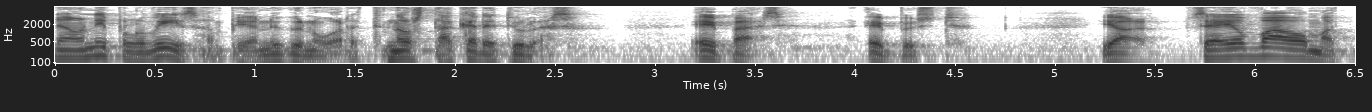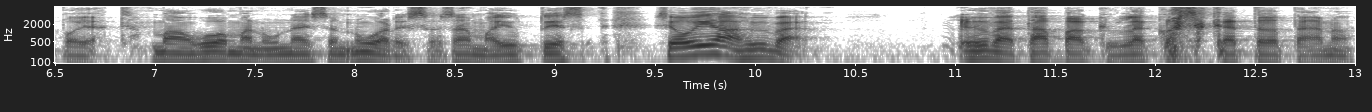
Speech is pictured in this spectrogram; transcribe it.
ne on niin paljon viisaampia nykynuoret, että nostaa kädet ylös. Ei pääse, ei pysty. Ja se ei ole vaan omat pojat. Mä oon huomannut näissä nuorissa sama juttu. Ja se on ihan hyvä hyvä tapa kyllä, koska tota, no,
